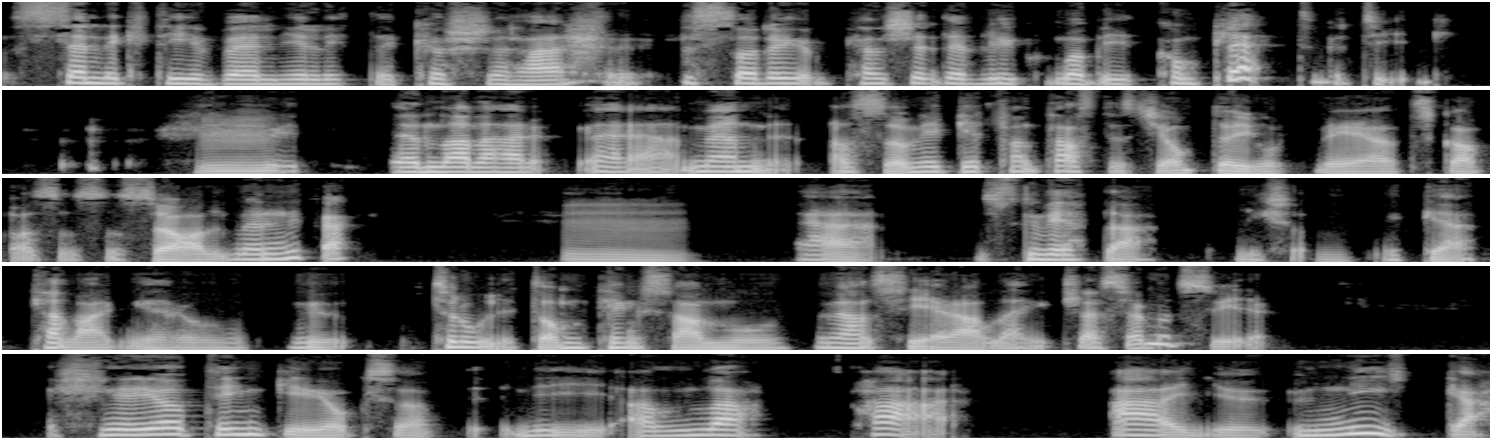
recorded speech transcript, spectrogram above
selektiv väljer lite kurser här så det kanske det blir, kommer att bli ett komplett betyg. Mm. Den där, eh, men alltså vilket fantastiskt jobb du har gjort med att skapa en social människa. Mm. Eh, du ska veta liksom, vilka talanger och hur otroligt omtänksam och hur han ser alla i klassrummet och så vidare. För jag tänker ju också att vi alla här är ju unika.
